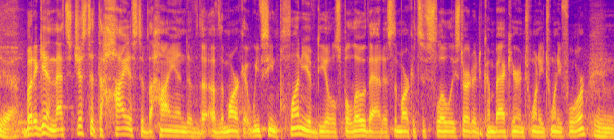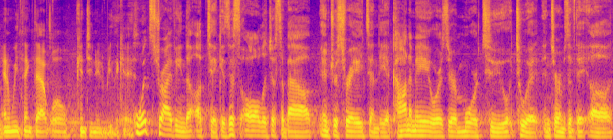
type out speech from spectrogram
Yeah. But again, that's just at the highest of the high end of the of the market. We've seen plenty of deals below that as the markets have slowly started to come back here in 2024, mm. and we think that will continue to be the case. What's driving the uptick? Is this all just about interest rates and the economy, or is there more to to it in terms of the uh,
